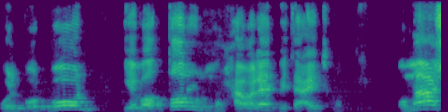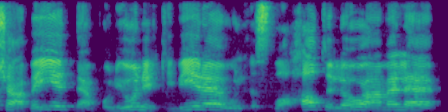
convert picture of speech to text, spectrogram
والبوربون يبطلوا المحاولات بتاعتهم دي. ومع شعبية نابليون الكبيرة والإصلاحات اللي هو عملها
